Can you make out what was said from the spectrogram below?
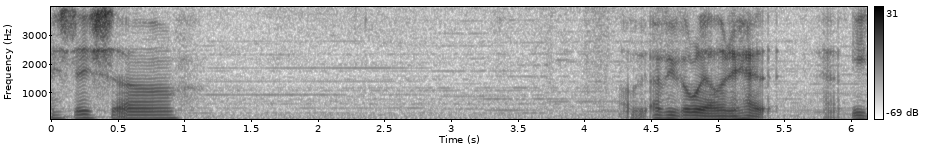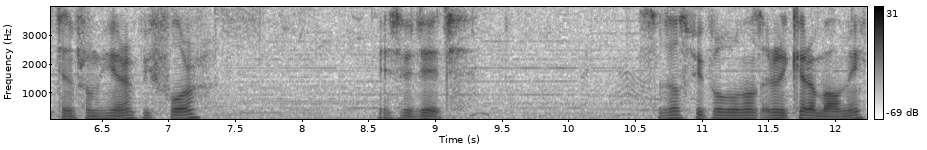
is this uh have we probably already had uh, eaten from here before? Yes we did. Those people will not really care about me.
